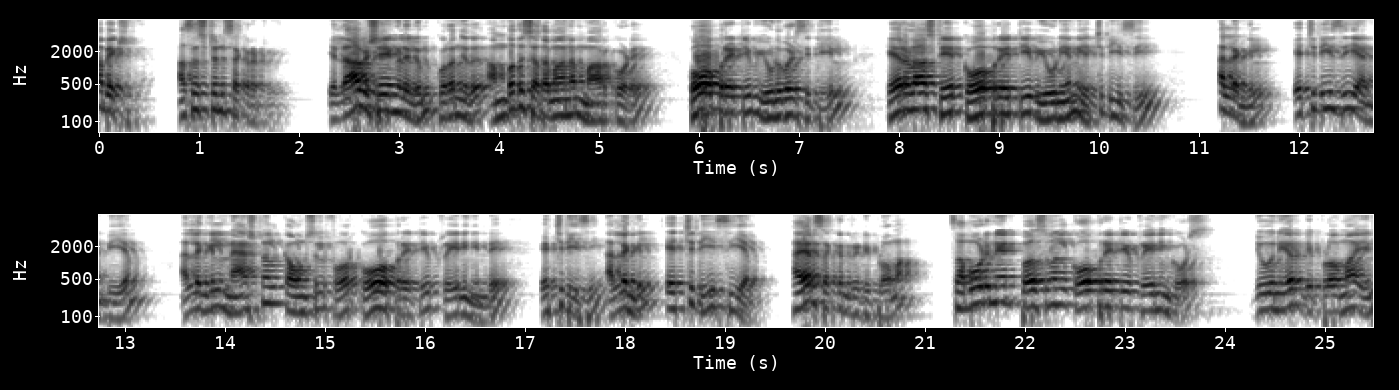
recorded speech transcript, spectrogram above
അപേക്ഷിക്കാം. അസിസ്റ്റന്റ് സെക്രട്ടറി എല്ലാ വിഷയങ്ങളിലും കുറഞ്ഞത് അമ്പത് ശതമാനം മാർക്കോടെ കോഓപ്പറേറ്റീവ് യൂണിവേഴ്സിറ്റിയിൽ Kerala state cooperative union H D C അല്ലെങ്കിൽ H D C and B M അല്ലെങ്കിൽ നാഷണൽ കൗൺസിൽ ഫോർ കോഓപ്പറേറ്റീവ് ട്രെയിനിങ്ങിന്റെ എച്ച് ഡി സി അല്ലെങ്കിൽ H D C M higher secondary diploma subordinate personnel cooperative training course junior diploma in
